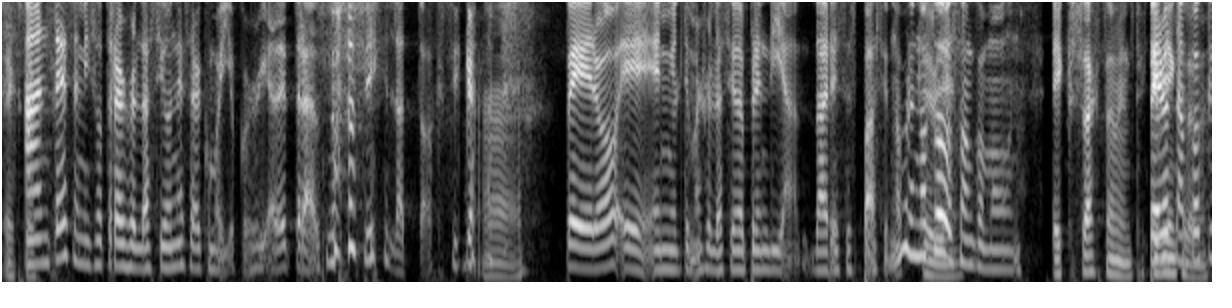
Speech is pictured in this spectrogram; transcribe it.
Exacto. Antes en mis otras relaciones era como yo corría detrás, ¿no? Así, la tóxica. Ah, Pero eh, en mi última relación aprendí a dar ese espacio, ¿no? Pero no Qué todos bien. son como uno. Exactamente. Pero tampoco,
